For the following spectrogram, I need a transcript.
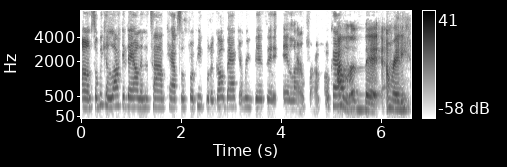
um, so we can lock it down in the time capsules for people to go back and revisit and learn from. Okay. I love that. I'm ready.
